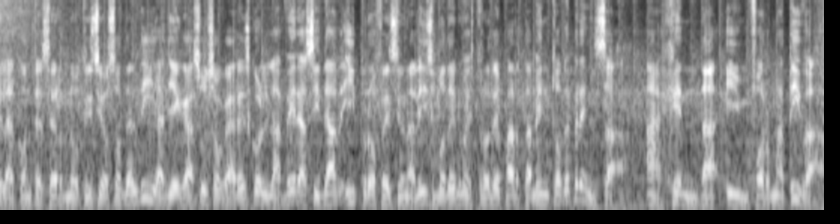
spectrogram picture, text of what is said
el acontecer noticioso del día llega a sus hogares con la veracidad y profesionalismo de nuestro departamento de prensa. Agenda informativa.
